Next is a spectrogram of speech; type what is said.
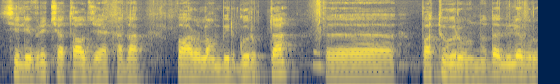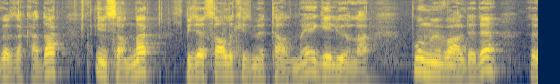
Silivri Çatalca'ya kadar var olan bir grupta e, Batı grubunda da Lüleburgaz'a kadar insanlar bize sağlık hizmeti almaya geliyorlar. Bu minvalde de e,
